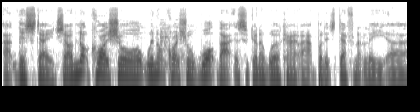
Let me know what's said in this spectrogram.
at this stage. So I'm not quite sure. We're not quite sure what that is going to work out at, but it's definitely uh,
